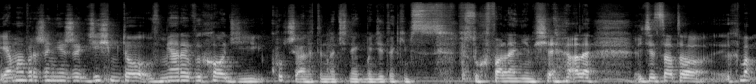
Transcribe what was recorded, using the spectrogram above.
ja mam wrażenie, wrażenie, że gdzieś mi to w miarę wychodzi. Kurczę, ale ten odcinek będzie takim po prostu chwaleniem się, ale wiecie co, to chyba,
